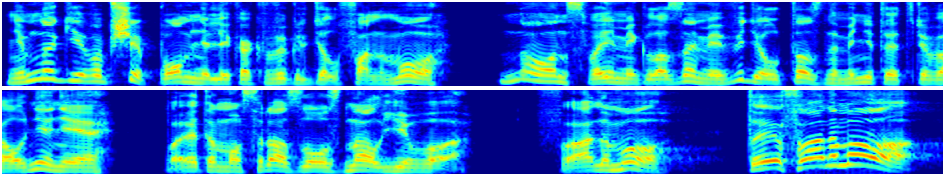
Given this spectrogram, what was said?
Немногие вообще помнили, как выглядел Фан Му, но он своими глазами видел то знаменитое треволнение, поэтому сразу узнал его. «Фанмо! Ты Фанмо!»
